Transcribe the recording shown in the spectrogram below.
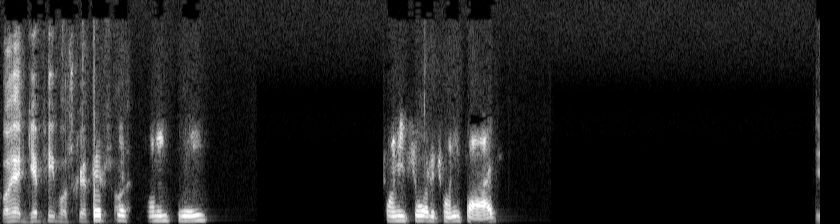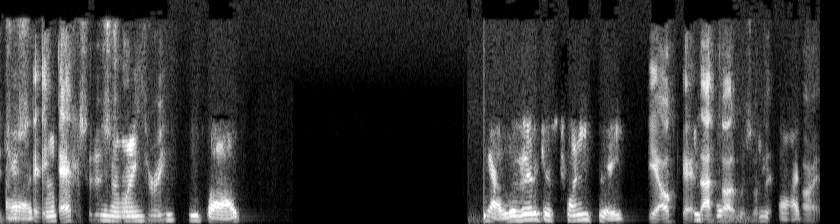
Go ahead. Give people scriptures on it. 23, 24 to 25. Did you Uh, say Exodus 29 23? through 5. Yeah, Leviticus 23. Yeah. Okay. I thought it was Leviticus. All right.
